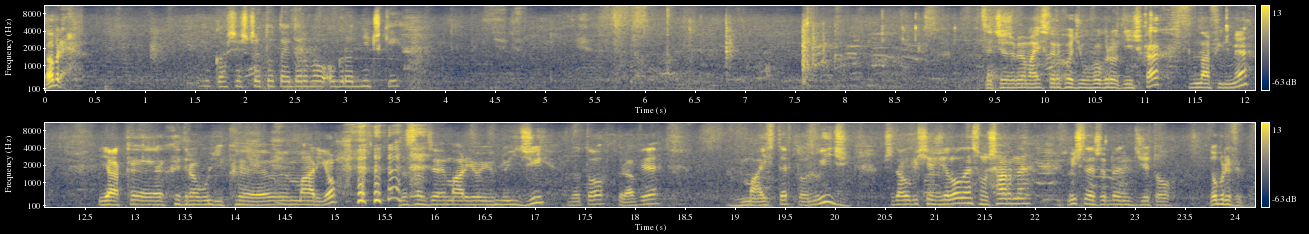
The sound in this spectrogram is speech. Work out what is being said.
Dobre. Łukasz jeszcze tutaj dorwał ogrodniczki. Chcecie, żeby majster chodził w ogrodniczkach na filmie? Jak e, hydraulik e, Mario. W zasadzie Mario i Luigi. No to prawie majster to Luigi. Przydałoby się zielone, są czarne. Myślę, że będzie to dobry wybór.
